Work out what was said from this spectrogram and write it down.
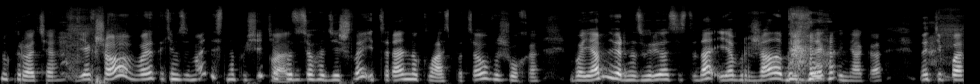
Ну, коротше, якщо ви таким займаєтесь, напишіть, як ви до цього дійшли, і це реально клас, бо це уважуха. Бо я б, мабуть, згорілася стида, і я б ржала б як коняка. Ну, типа,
